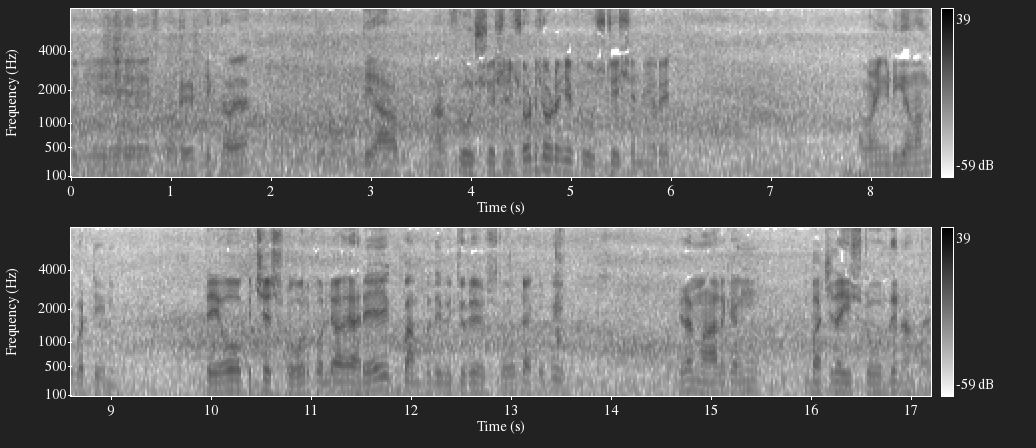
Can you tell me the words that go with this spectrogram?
ਕੁਝ ਇਹ ਰੇਟ ਲਿਖਿਆ ਹੋਇਆ ਹੈ। ਤੇ ਆ ਫੂਡ ਸਟੇਸ਼ਨ ਛੋਟੇ ਛੋਟੇ ਜਿਹੇ ਫੂਡ ਸਟੇਸ਼ਨ ਨੇ ਉਰੇ। ਆਪਣੀ ਇੰਡੀਆ ਵਾਂਗ ਵੱਡੇ ਨਹੀਂ। ਤੇ ਉਹ ਪਿੱਛੇ ਸਟੋਰ ਖੋਲਿਆ ਹੋਇਆ, ਹਰੇਕ ਪੰਪ ਦੇ ਵਿੱਚ ਉਰੇ ਸਟੋਰ ਹੈ, ਕਿਉਂਕਿ ਜਿਹੜਾ ਮਾਲਕ ਹੈ ਉਹਨੂੰ ਬਚਦਾ ਹੀ ਸਟੋਰ ਦੇ ਨਾਲ ਹੈ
